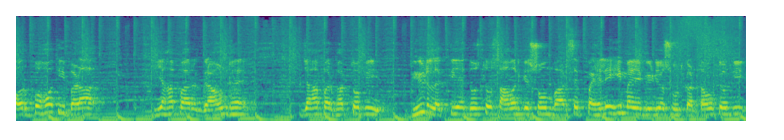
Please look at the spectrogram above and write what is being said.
और बहुत ही बड़ा यहाँ पर ग्राउंड है, जहाँ पर भक्तों की भीड़ लगती है। दोस्तों, सावन के सोमवार से पहले ही मैं ये वीडियो शूट करता हूँ, क्योंकि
